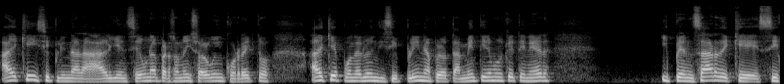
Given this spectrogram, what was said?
Hay que disciplinar a alguien, si una persona hizo algo incorrecto, hay que ponerlo en disciplina, pero también tenemos que tener y pensar de que si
